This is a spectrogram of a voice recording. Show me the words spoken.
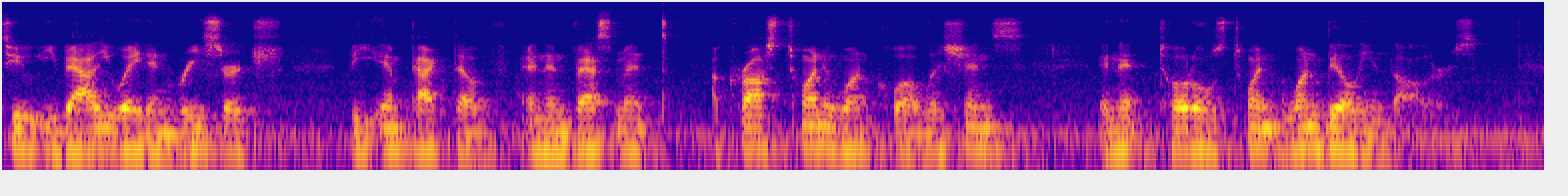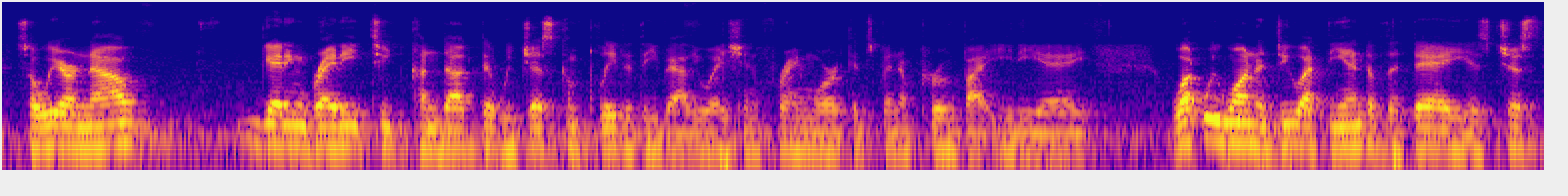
to evaluate and research the impact of an investment across 21 coalitions, and it totals $1 billion. So we are now getting ready to conduct it. We just completed the evaluation framework. It's been approved by EDA. What we want to do at the end of the day is just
